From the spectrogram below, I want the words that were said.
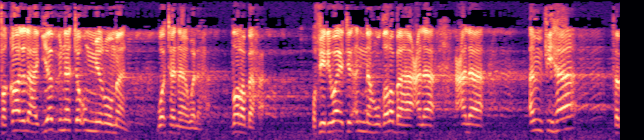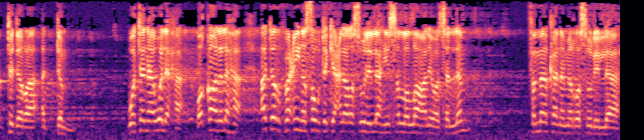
فقال لها يا ابنة أم رومان. وتناولها ضربها. وفي رواية أنه ضربها على على أنفها فابتدر الدم. وتناولها وقال لها أترفعين صوتك على رسول الله صلى الله عليه وسلم؟ فما كان من رسول الله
